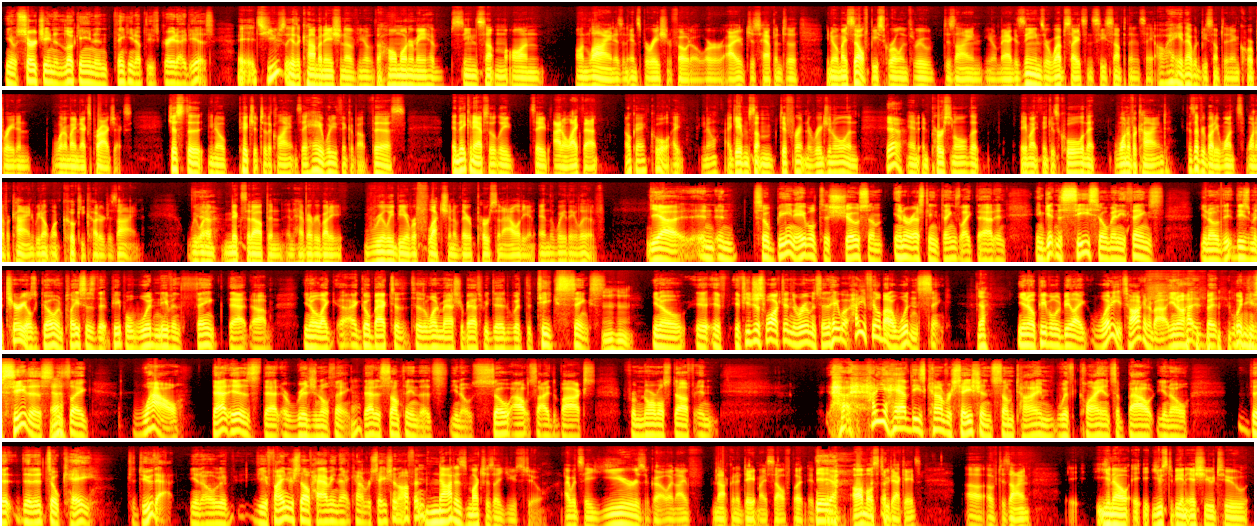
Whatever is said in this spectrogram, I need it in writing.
you know, searching and looking and thinking up these great ideas? It's usually as a combination of, you know, the homeowner may have seen something on online as an inspiration photo, or I just happen to, you know, myself be scrolling through design, you know, magazines or websites and see something and say, oh, hey, that would be something to incorporate in one of my next projects. Just to, you know, pitch it to the client and say, hey, what do you think about this? And they can absolutely say, I don't like that. Okay, cool. I, you know, I gave them something different and original and, Yeah. and, and personal that they might think is cool and that one of a kind because everybody wants one of a kind. We don't want cookie cutter design. We want to mix it up and, and have everybody really be a reflection of their personality and, and the way they live. Yeah, and and so being able to show some interesting things like that, and and getting to see so many things, you know, th- these materials go in places that people wouldn't even think that. Um, you know, like I go back to to the one master bath we did with the teak sinks. Mm-hmm. You know, if if you just walked in the room and said, "Hey, what, how do you feel about a wooden sink?" Yeah. you know, people would be like, "What are you talking about?" You know, how, but when you see this, Yeah. it's like, wow, that is that original thing. Yeah. That is something that's you know so outside the box from normal stuff. And how, how do you have these conversations sometime with clients about you know that that it's okay to do that? You know, if, do you find yourself having that conversation often? Not as much as I used to. I would say years ago, and I've not going to date myself, but it's Yeah, yeah. almost two decades uh, of design. You know, it, it used to be an issue to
